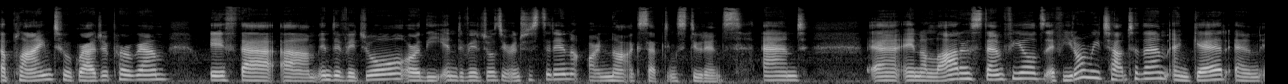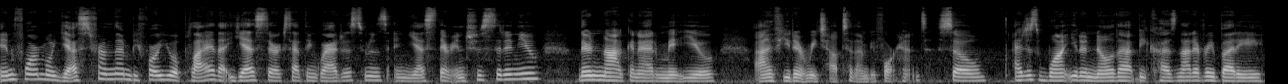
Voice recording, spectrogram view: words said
applying to a graduate program if that um, individual or the individuals you're interested in are not accepting students. And in a lot of STEM fields, if you don't reach out to them and get an informal yes from them before you apply, that yes, they're accepting graduate students and yes, they're interested in you, they're not going to admit you uh, if you didn't reach out to them beforehand. So I just want you to know that because not everybody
